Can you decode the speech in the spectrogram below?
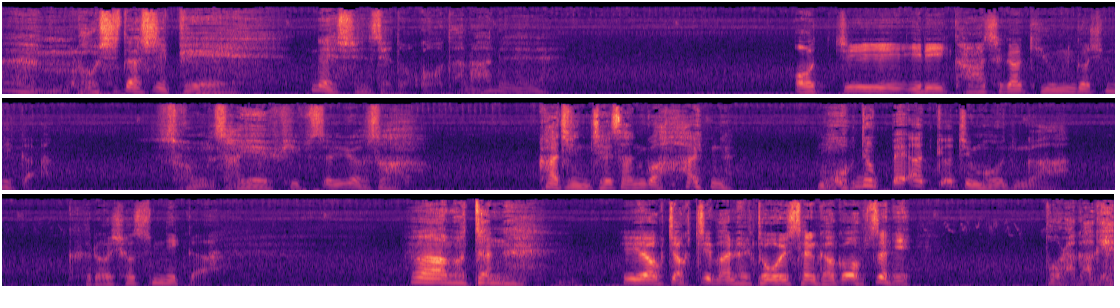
음, 보시다시피 내 신세도 고단하네. 어찌 이리 가스가 기운 것입니까? 송사에 휩쓸려서 가진 재산과 하인을 모두 빼앗겼지 뭔가. 그러셨습니까? 아무튼 역적 집안을 도울 생각 없으니 돌아가게.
